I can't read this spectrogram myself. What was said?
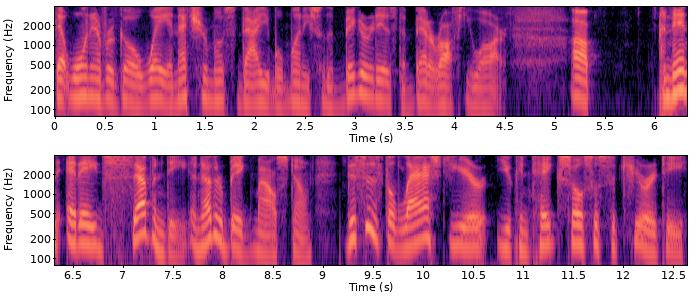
that won't ever go away, and that's your most valuable money. So the bigger it is, the better off you are. Uh, and then at age 70, another big milestone. This is the last year you can take Social Security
